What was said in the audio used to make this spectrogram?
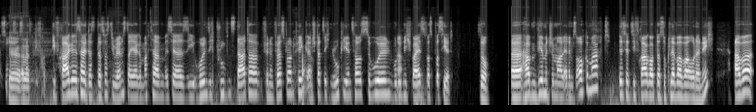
Also, Ja, ist, also die, die Frage ist halt, dass das, was die Rams da ja gemacht haben, ist ja, sie holen sich Proven Starter für einen First-Round-Pick, anstatt sich einen Rookie ins Haus zu holen, wo Ja. du nicht weißt, was passiert. So. Äh, haben wir mit Jamal Adams auch gemacht. Ist jetzt die Frage, ob das so clever war oder nicht. Aber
